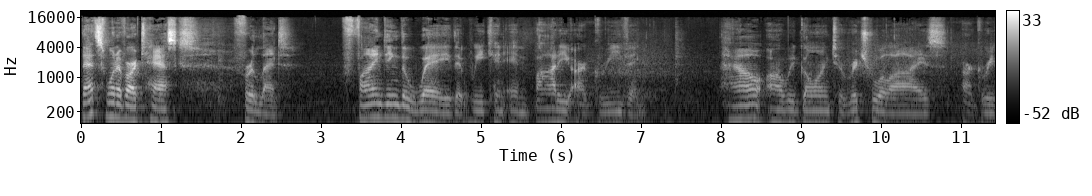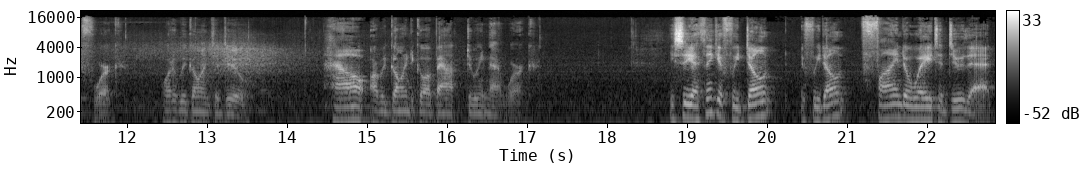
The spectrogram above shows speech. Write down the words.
That's one of our tasks for Lent finding the way that we can embody our grieving how are we going to ritualize our grief work? What are we going to do? How are we going to go about doing that work? You see, I think if we don't if we don't find a way to do that,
